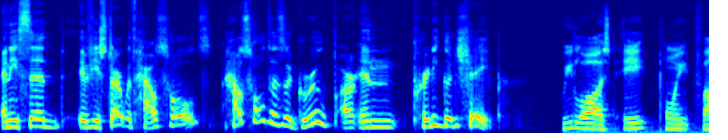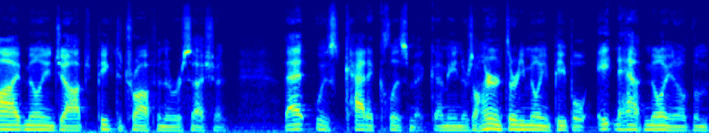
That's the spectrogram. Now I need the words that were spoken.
And he said if you start with households, households as a group are in pretty good shape. We lost 8.5 million jobs, peak to trough in the recession. That was cataclysmic. I mean, there's 130 million people, 8.5 million of them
